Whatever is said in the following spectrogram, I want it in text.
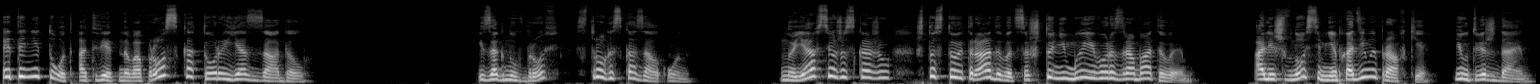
Это не тот ответ на вопрос, который я задал. Изогнув бровь, строго сказал он. Но я все же скажу, что стоит радоваться, что не мы его разрабатываем, а лишь вносим необходимые правки и утверждаем.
